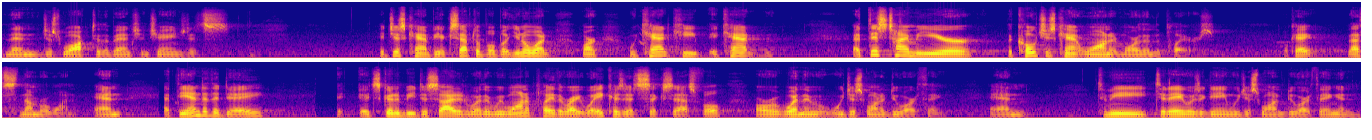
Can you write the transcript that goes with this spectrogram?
and then just walked to the bench and changed. It's it just can't be acceptable. But you know what, Mark? We can't keep it can't at this time of year, the coaches can't want it more than the players. Okay? That's number one. And at the end of the day, it's going to be decided whether we want to play the right way because it's successful or whether we just want to do our thing. And to me, today was a game we just wanted to do our thing and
